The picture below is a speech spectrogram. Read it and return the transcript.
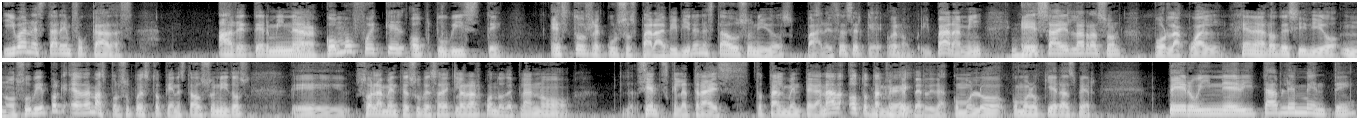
iban a estar enfocadas a determinar cómo fue que obtuviste estos recursos para vivir en Estados Unidos, parece ser que, bueno, y para mí, esa es la razón por la cual Genaro decidió no subir, porque además, por supuesto, que en Estados Unidos eh, solamente subes a declarar cuando de plano sientes que la traes totalmente ganada o totalmente perdida, como lo, como lo quieras ver. Pero inevitablemente,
